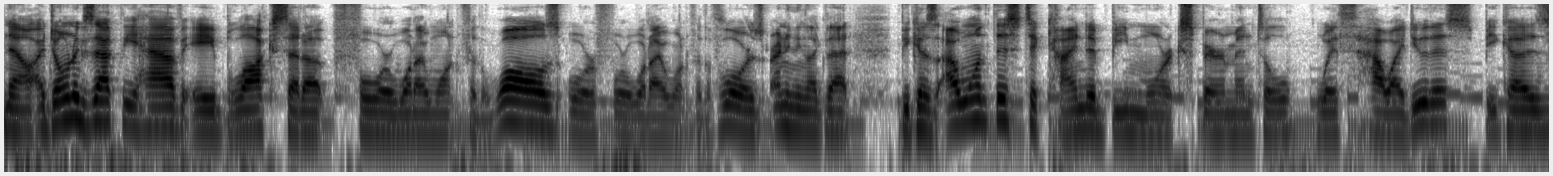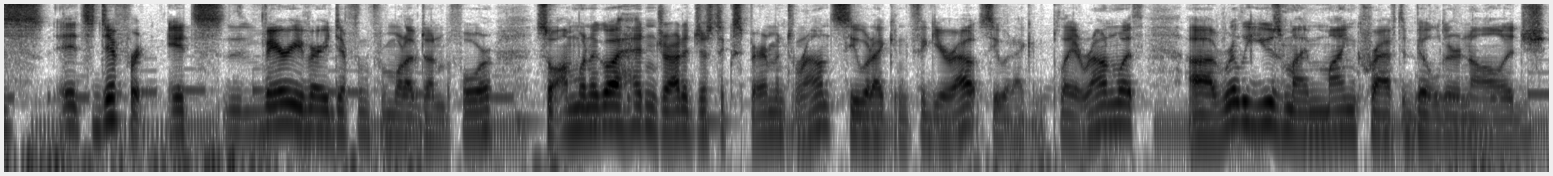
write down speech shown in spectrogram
Now, I don't exactly have a block set up for what I want for the walls or for what I want for the floors or anything like that because I want this to kind of be more experimental with how I do this because it's different. It's very, very different from what I've done before. So I'm going to go ahead and try to just experiment around, see what I can figure out, see what I can play around with, uh, really use my Minecraft builder knowledge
